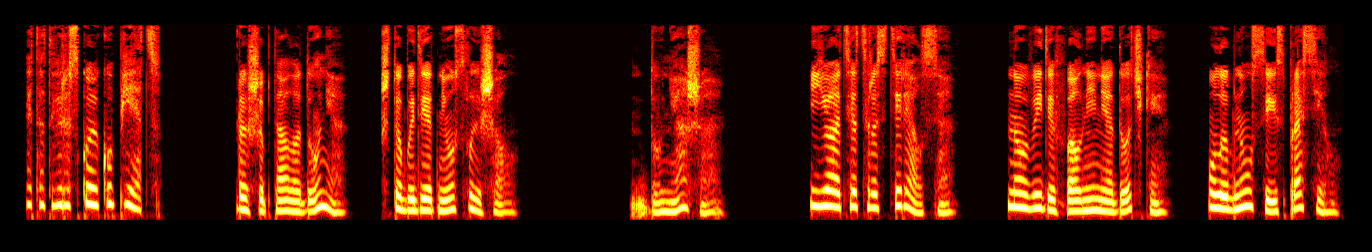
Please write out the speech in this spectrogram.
«Это Тверской купец», — прошептала Дуня, чтобы дед не услышал. «Дуняша?» Ее отец растерялся, но, увидев волнение дочки, улыбнулся и спросил.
